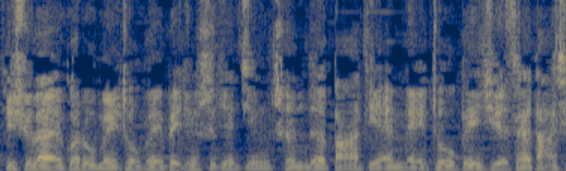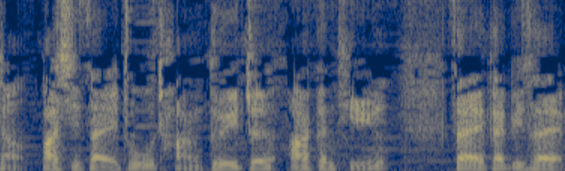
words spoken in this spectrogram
继续来关注美洲杯，北京时间清晨的八点，美洲杯决赛打响，巴西在主场对阵阿根廷，在该比赛。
